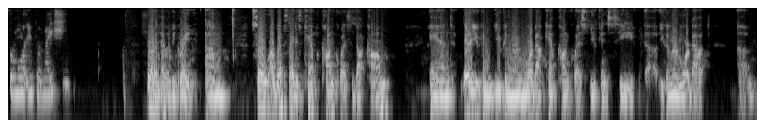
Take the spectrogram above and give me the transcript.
for more information? Sure, that would be great. Um, so our website is campconquest.com and there you can you can learn more about Camp Conquest. You can see uh, you can learn more about um,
